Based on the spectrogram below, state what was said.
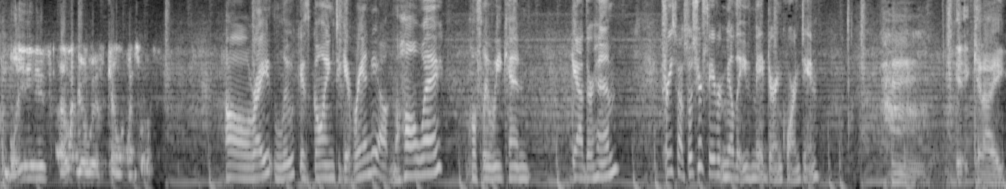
I believe I would go with Kellen Winslow. All right, Luke is going to get Randy out in the hallway. Hopefully, we can gather him. Freeze Pops, what's your favorite meal that you've made during quarantine? I- can I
